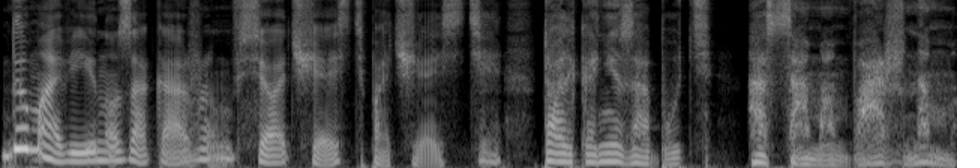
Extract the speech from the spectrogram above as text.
Домовину закажем, все честь по чести. Только не забудь о самом важном,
